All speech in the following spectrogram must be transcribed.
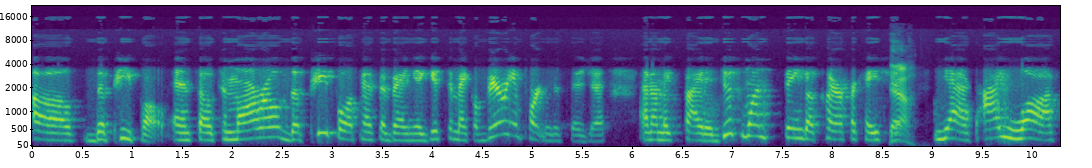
of the people. And so tomorrow, the people of Pennsylvania get to make a very important decision, and I'm excited. Just one thing of clarification. Yeah. Yes, I lost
